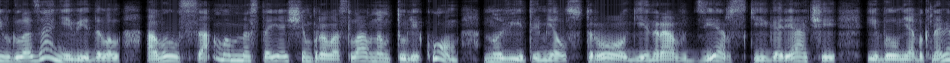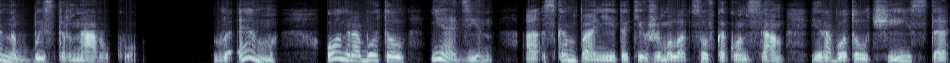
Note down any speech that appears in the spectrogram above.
и в глаза не видывал, а был самым настоящим православным туликом, но вид имел строгий, нрав дерзкий и горячий, и был необыкновенно быстр на руку. В М он работал не один, а с компанией таких же молодцов, как он сам, и работал чисто.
